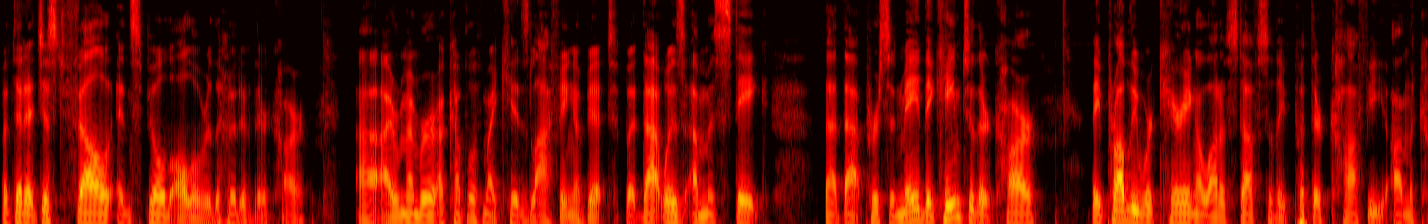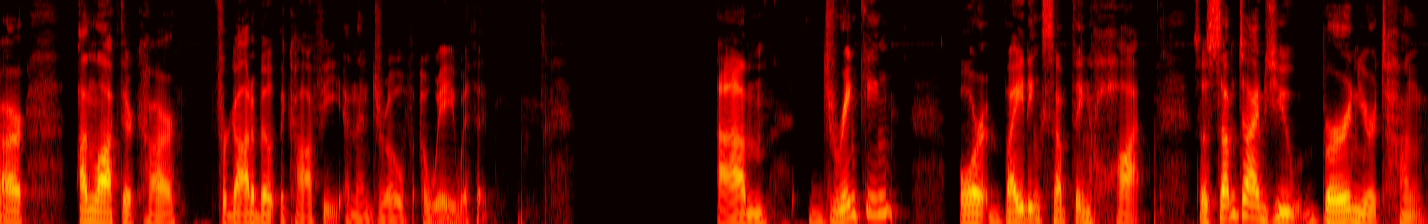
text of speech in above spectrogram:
but then it just fell and spilled all over the hood of their car. Uh, i remember a couple of my kids laughing a bit but that was a mistake that that person made. They came to their car. They probably were carrying a lot of stuff so they put their coffee on the car unlocked their car, forgot about the coffee, and then drove away with it. Um, drinking or biting something hot. So sometimes you burn your tongue.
